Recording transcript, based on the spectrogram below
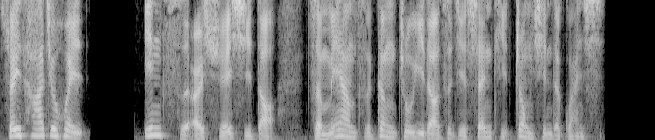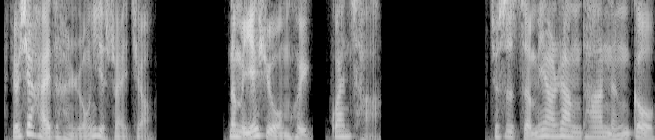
所以他就会。因此而学习到怎么样子更注意到自己身体重心的关系。有些孩子很容易摔跤，那么也许我们会观察，就是怎么样让他能够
